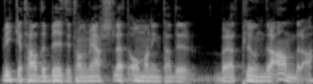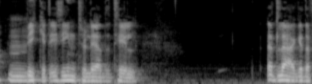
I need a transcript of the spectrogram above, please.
Vilket hade bitit honom i arslet om han inte hade börjat plundra andra. Mm. Vilket i sin tur ledde till ett läge där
